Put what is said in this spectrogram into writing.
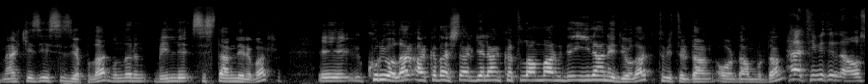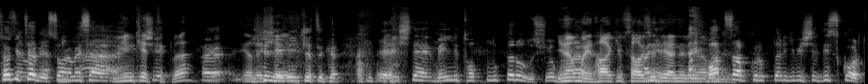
merkeziyetsiz yapılar. Bunların belli sistemleri var. Ee, kuruyorlar. Arkadaşlar gelen katılan var mı diye ilan ediyorlar. Twitter'dan, oradan buradan. Ha Twitter'dan o Tabii tabii. Sonra mesela Linke şey- tıkla e, ya da şey- linke tıkla. E, işte belli topluluklar oluşuyor. Bunlar- İnanmayın hakim savcı Hani diyenlere inanmayın. WhatsApp grupları gibi işte Discord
